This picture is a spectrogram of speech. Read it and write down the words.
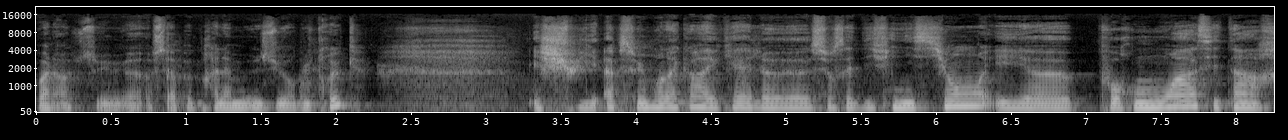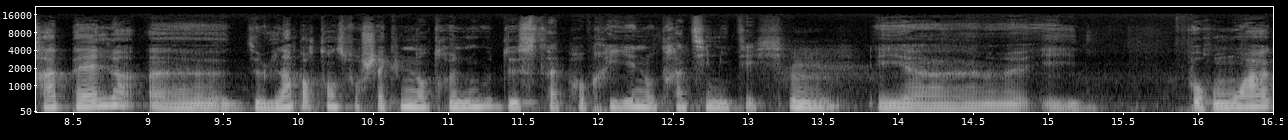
Voilà, c'est à peu près la mesure du truc. Et je suis absolument d'accord avec elle euh, sur cette définition. Et euh, pour moi, c'est un rappel euh, de l'importance pour chacune d'entre nous de s'approprier notre intimité. Mm. Et, et, pour moi,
